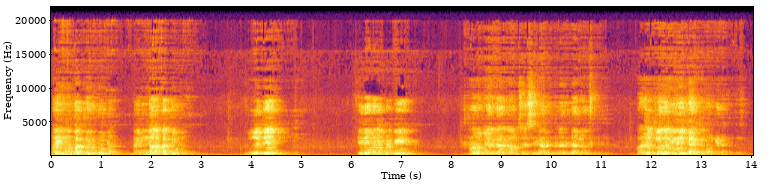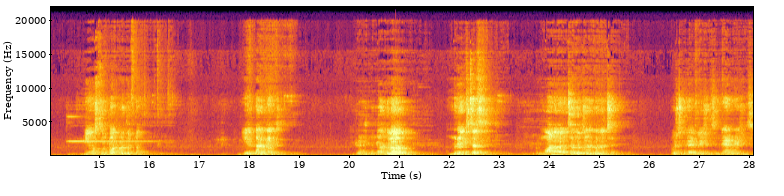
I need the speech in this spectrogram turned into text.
భయము భక్తి ఉంటూ ఉండాలి. భయం ఉండాలా? భక్తి ఉండాలి. ఈరోజైతే ఏదేమైనప్పటికీ గౌరవ మేయర్ గారు కావచ్చు ఎస్సీ గారు ఇతర అధికారులు భవిష్యత్తులో జరిగే ఏ కార్యక్రమానికైనా మేము వస్తుంటాం పోతుంటాం మీరు పర్మనెంట్ అందులో అందరూ యంగ్స్టర్స్ మానవమైన చదువు చదువుకొని వచ్చారు. పోస్ట్ గ్రాడ్యుయేషన్స్ గ్రాడ్యుయేషన్స్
